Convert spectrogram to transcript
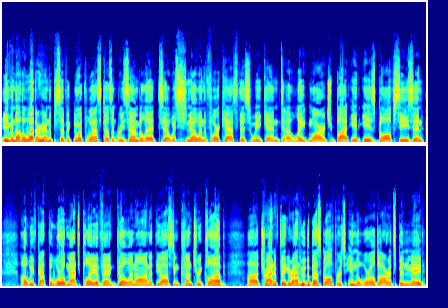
Even though the weather here in the Pacific Northwest doesn't resemble it, uh, with snow in the forecast this weekend, uh, late March, but it is golf season. Uh, we've got the World Match Play event going on at the Austin Country Club uh, trying to figure out who the best golfers in the world are. It's been made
